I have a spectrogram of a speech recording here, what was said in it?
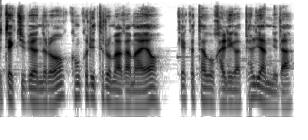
주택 주변으로 콘크리트로 마감하여 깨끗하고 관리가 편리합니다.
